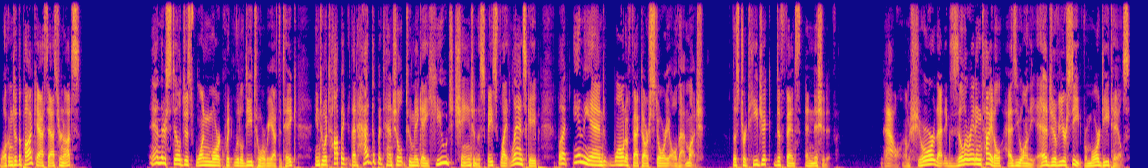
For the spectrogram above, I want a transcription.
Welcome to the podcast, astronauts. And there's still just one more quick little detour we have to take into a topic that had the potential to make a huge change in the spaceflight landscape, but in the end won't affect our story all that much. The Strategic Defense Initiative. Now, I'm sure that exhilarating title has you on the edge of your seat for more details,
